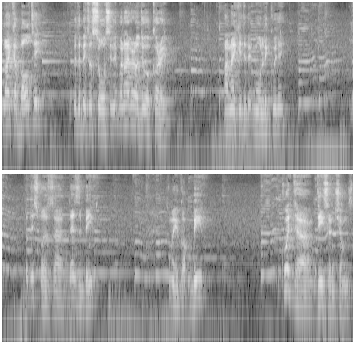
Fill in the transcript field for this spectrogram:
like a Balti with a bit of sauce in it whenever I do a curry I make it a bit more liquidy but this was, uh, there's the beef. Come on, you've got beef. Quite uh, decent chunks.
